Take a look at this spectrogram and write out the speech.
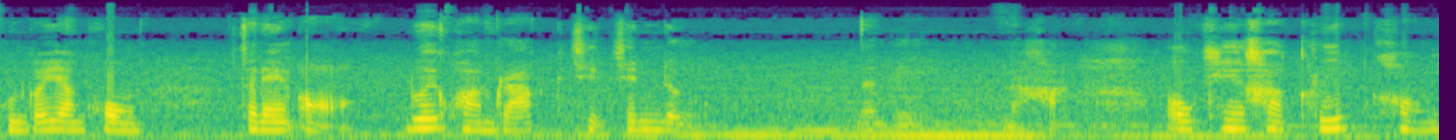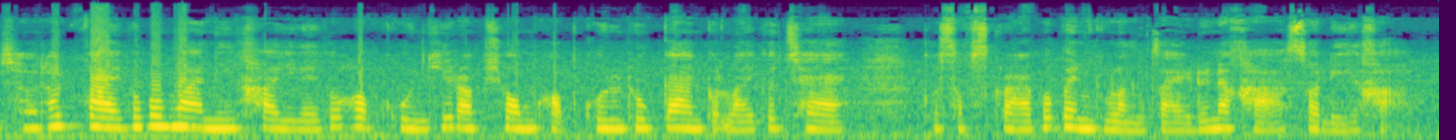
คุณก็ยังคงแสดงออกด้วยความรักเช่นเดิมนั่นเองนะคะ โอเคค่ะ คลิปของชาวทัดไฟก็ประมาณนี้ค่ะ ยังไงก็ขอบคุณที่รับชมขอบคุณทุกการกดไลค์กดแชร์ กด subscribe เพื่อเป็นกำลังใจด้วยนะคะ สวัสดีค่ะ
